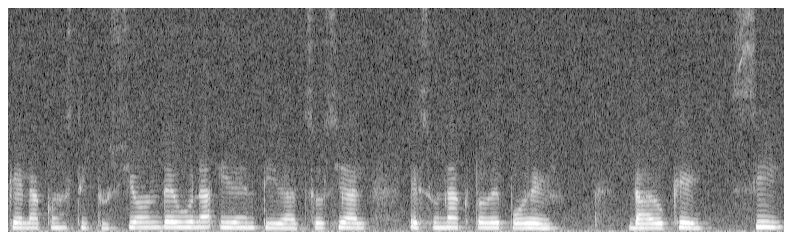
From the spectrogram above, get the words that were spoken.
que la constitución de una identidad social es un acto de poder, dado que si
